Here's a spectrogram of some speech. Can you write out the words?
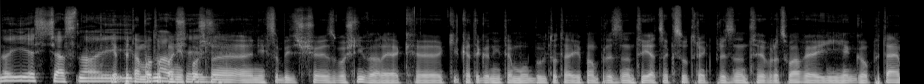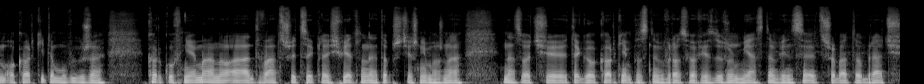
no i jest ciasno i Ja pytam i o to, panie pośle, jedzie. nie chcę być złośliwy, ale jak e, kilka tygodni temu był tutaj pan prezydent Jacek Sutryk, prezydent Wrocławia i go pytałem o korki, to mówił, że korków nie ma, no a dwa, trzy cykle świetlne to przecież nie można nazwać e, tego korkiem, poza tym Wrocław jest dużym miastem, więc e, trzeba to brać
